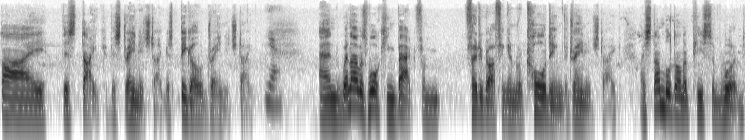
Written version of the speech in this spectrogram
by this dike, this drainage dike, this big old drainage dike. Yeah. And when I was walking back from photographing and recording the drainage dike, I stumbled on a piece of wood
